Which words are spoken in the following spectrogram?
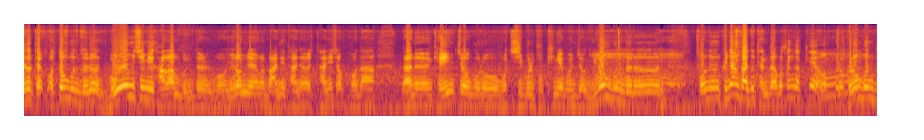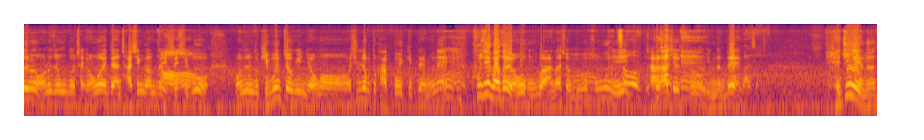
그래서 대- 어떤 분들은 모험심이 강한 분들, 뭐 유럽 여행을 많이 다녀, 다니셨거나 나는 개인적으로 뭐 집을 부킹해 본 적 이런 음. 분들은 음. 저는 그냥 가도 된다고 생각해요. 음. 그리고 그런 분들은 어느 정도 자- 영어에 대한 자신감도 어, 있으시고 어 느 정도 기본적인 영어 실력도 갖고 있기 때문에 음, 음. 굳이 가서 영어 공부 안 하셔도 음, 충분히 그쵸. 잘그 사- 하실 예. 수 있는데 맞아. 대중에는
